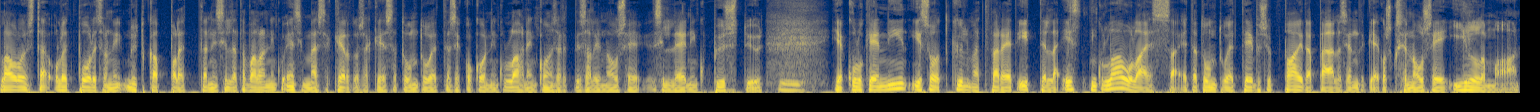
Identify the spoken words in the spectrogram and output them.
lauloin sitä Olet puolisoni nyt kappaletta, niin sillä tavalla niin kuin ensimmäisessä kertosäkeessä tuntuu, että se koko niin kuin Lahden konserttisali nousee silleen niin kuin pystyyn. Mm. Ja kulkee niin isot kylmät väreet itsellä niin kuin laulaessa, että tuntuu, että ei pysy paita päällä sen takia, koska se nousee ilmaan.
